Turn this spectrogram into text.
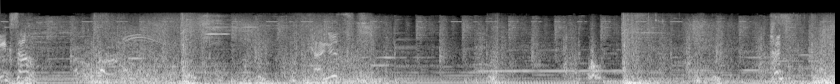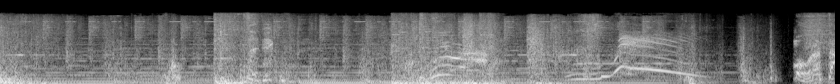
行くぞ。タグもらった。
